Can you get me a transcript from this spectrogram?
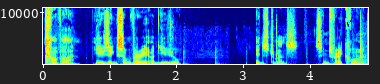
cover using some very unusual instruments. Seems very quiet.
